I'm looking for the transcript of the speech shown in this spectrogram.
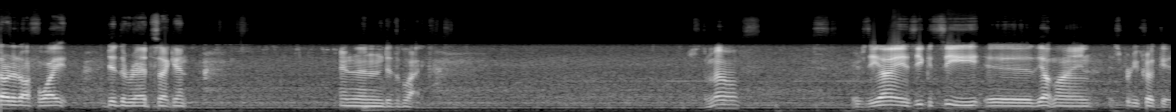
started off white, did the red second, and then did the black. Just the mouth. Here's the eye. As you can see, uh, the outline is pretty crooked.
